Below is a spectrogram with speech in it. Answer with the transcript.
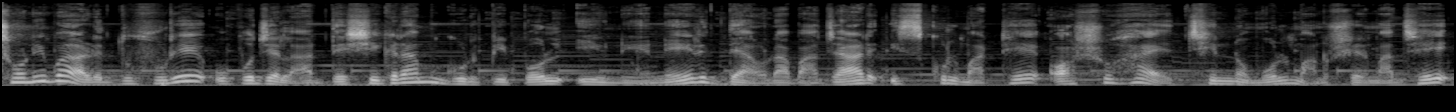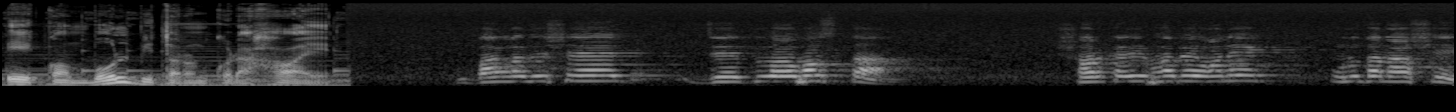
শনিবার দুপুরে উপজেলার দেশিগ্রাম গুড়পিপল ইউনিয়নের দেওড়া বাজার স্কুল মাঠে অসহায় ছিন্নমূল মানুষের মাঝে এ কম্বল বিতরণ করা হয়। বাংলাদেশের যে দুরবস্থা সরকারিভাবে অনেক অনুদান আসে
